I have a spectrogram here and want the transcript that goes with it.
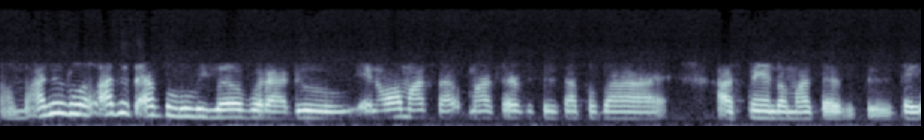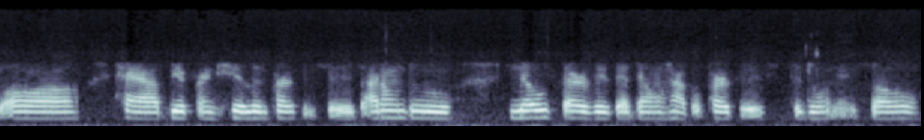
Um, I just, lo- I just absolutely love what I do, and all my my services I provide. I stand on my services. They all have different healing purposes. I don't do no service that don't have a purpose to doing it. So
